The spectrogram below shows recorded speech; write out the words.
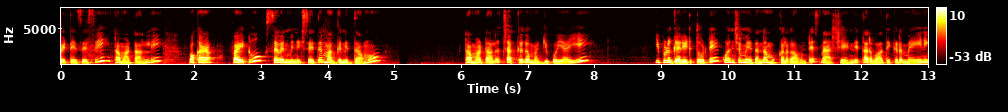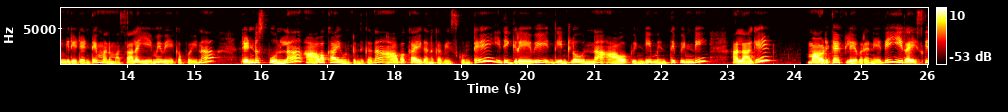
పెట్టేసేసి టమాటాలని ఒక ఫైవ్ టు సెవెన్ మినిట్స్ అయితే మగ్గనిద్దాము. టమాటాలు చక్కగా మగ్గిపోయాయి. ఇప్పుడు గరిటతోటి కొంచెం ఏదన్నా ముక్కలుగా ఉంటే స్మాష్ చేయండి. తర్వాత ఇక్కడ మెయిన్ ఇంగ్రీడియంటే మన మసాలా ఏమీ వేయకపోయినా రెండు స్పూన్ల ఆవకాయ ఉంటుంది కదా ఆవకాయ కనుక వేసుకుంటే ఇది గ్రేవీ దీంట్లో ఉన్న ఆవపిండి మెంతిపిండి మెంతి పిండి అలాగే మామిడికాయ ఫ్లేవర్ అనేది ఈ రైస్కి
